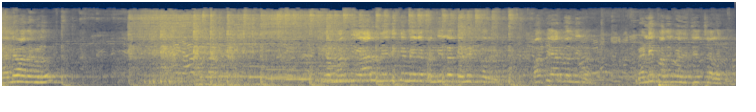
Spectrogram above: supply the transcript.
ಧನ್ಯವಾದಗಳು. ಈಗ ಮಂದಿ ಯಾರು ವೇದಿಕೆ ಮೇಲೆ ಬಂದಿಲ್ಲ, ದಯವಿಟ್ಟು ಬರ್ರಿ ಮತ್ತೆ ಯಾರು ಬಂದಿಲ್ಲ? ಬೆಳ್ಳಿ ಪದಕ ವಿದ್ಯುತ್ ಚಾಲಕರು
